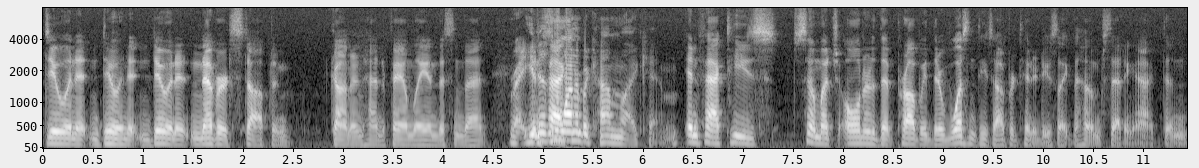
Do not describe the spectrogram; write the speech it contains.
doing it and doing it and doing it and never stopped and gone and had a family and this and that. Right. He In doesn't fact- want to become like him. In fact, he's so much older that probably there wasn't these opportunities like the Homesteading Act and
